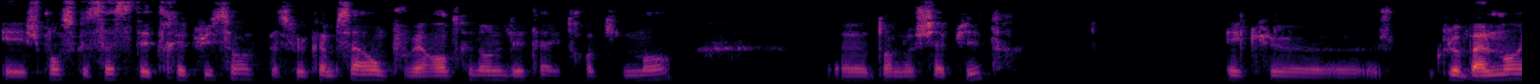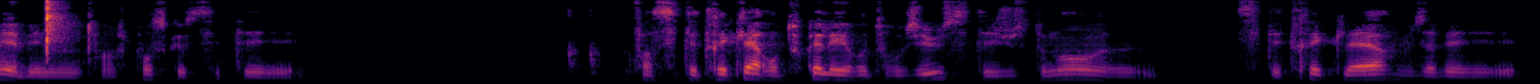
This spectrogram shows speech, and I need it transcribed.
et je pense que ça, c'était très puissant parce que comme ça, on pouvait rentrer dans le détail tranquillement, heu, dans nos chapitres et que globalement, il y avait une enfin, je pense que c'était enfin, c'était très clair. En tout cas, les retours que j'ai eus, c'était justement, heu, c'était très clair. Vous avez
